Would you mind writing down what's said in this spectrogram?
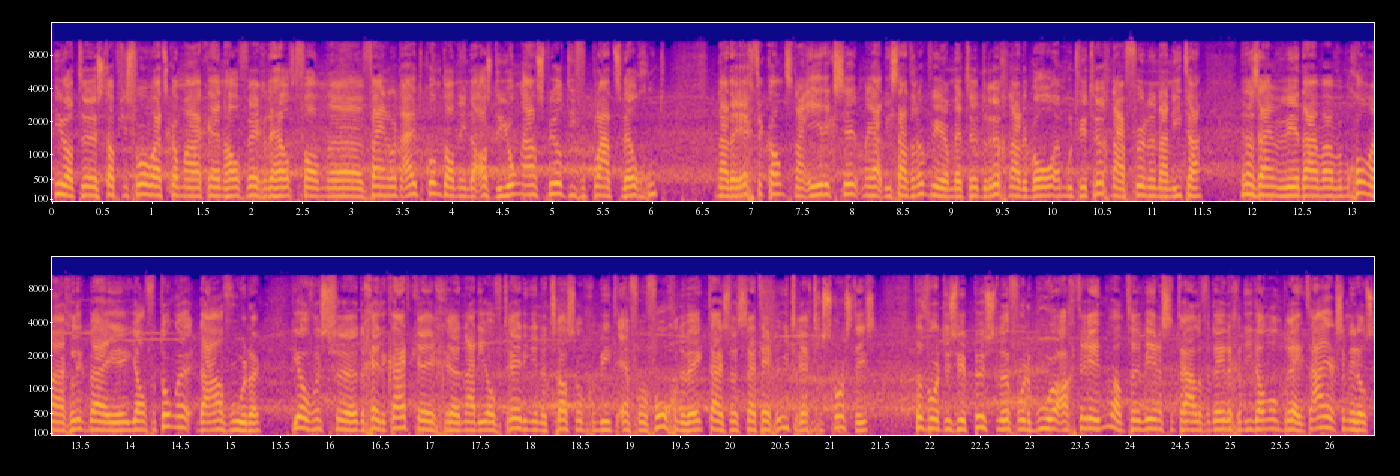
Die wat stapjes voorwaarts kan maken. En halfwege de helft van Feyenoord uitkomt. Dan in de as de Jong aanspeelt. Die verplaatst wel goed naar de rechterkant. Naar Eriksen. Maar ja, die staat dan ook weer met de rug naar de goal. En moet weer terug naar Furnen Anita. En dan zijn we weer daar waar we begonnen eigenlijk. Bij Jan Vertongen, de aanvoerder. Die overigens de gele kaart kreeg na die overtreding in het strafschopgebied. En voor volgende week thuis de wedstrijd tegen Utrecht geschorst is. Dat wordt dus weer puzzelen voor de boer achterin. Want weer een centrale verdediger die dan ontbreekt. Ajax inmiddels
